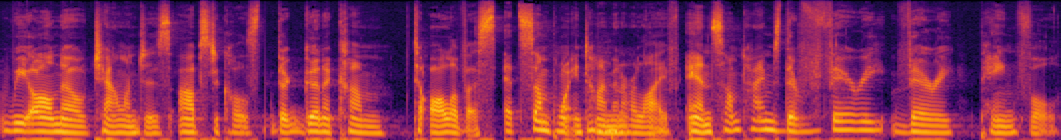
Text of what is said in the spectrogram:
we all know challenges, obstacles, they're going to come to all of us at some point in time mm-hmm. in our life. And sometimes they're very, very painful.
